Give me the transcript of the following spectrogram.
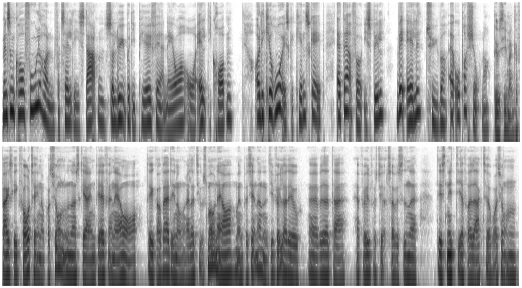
Men som Kåre Fugleholm fortalte i starten, så løber de perifære nerver overalt i kroppen, og det kirurgiske kendskab er derfor i spil ved alle typer af operationer. Det vil sige, at man kan faktisk ikke foretage en operation uden at skære en perifær nerve over. Det kan godt være, at det er nogle relativt små nerver, men patienterne de føler det jo øh, ved, at der er føleforstyrrelser ved siden af det snit, de har fået lagt til operationen.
